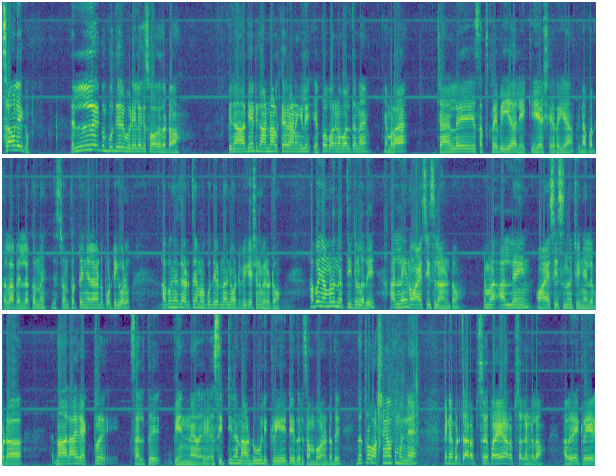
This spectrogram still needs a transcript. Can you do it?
അസ്സാം വലൈക്കും എല്ലാവർക്കും പുതിയൊരു വീഡിയോയിലേക്ക് സ്വാഗതം കേട്ടോ പിന്നെ ആദ്യമായിട്ട് കാണുന്ന ആൾക്കാരാണെങ്കിൽ എപ്പോൾ പറയണ പോലെ തന്നെ നമ്മളെ ചാനൽ സബ്സ്ക്രൈബ് ചെയ്യുക ലൈക്ക് ചെയ്യുക ഷെയർ ചെയ്യുക. പിന്നെ അപ്പുറത്തുള്ള ബെല്ലൊക്കെ ഒന്ന് ജസ്റ്റ് ഒന്ന് തൊട്ട് കഴിഞ്ഞാലാണ്ട് പൊട്ടിക്കോളൂ. അപ്പോൾ നിങ്ങൾക്ക് അടുത്ത് നമ്മൾ പുതിയ ഇടുന്ന നോട്ടിഫിക്കേഷൻ വരും കേട്ടോ അപ്പോൾ നമ്മൾ ഇന്ന് എത്തിയിട്ടുള്ളത് അല്ലൈൻ ഒയസീസിലാണ് കേട്ടോ നമ്മളെ അല്ലൈൻ ഒയസീസ് എന്ന് വെച്ച് കഴിഞ്ഞാൽ ഇവിടെ നാലായിരം ഹെക്ടർ സ്ഥലത്ത് പിന്നെ സിറ്റിന്റെ നടുവിൽ ക്രിയേറ്റ് ചെയ്തൊരു സംഭവമാണ് കേട്ടത് ഇത് എത്ര വർഷങ്ങൾക്ക് മുന്നേ പിന്നെ ഇവിടുത്തെ അറബ്സ് പഴയ അറബ്സ് ഒക്കെ ഉണ്ടല്ലോ. അവർ ക്രിയേ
